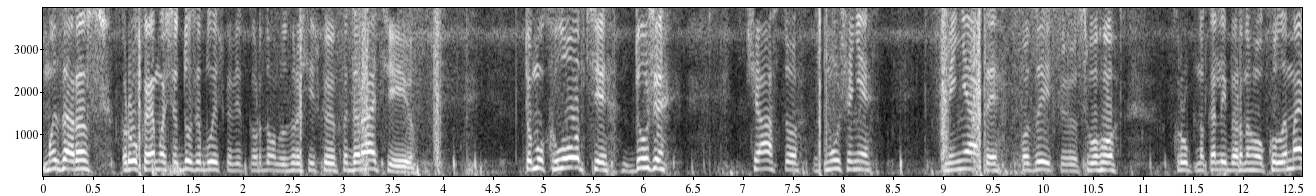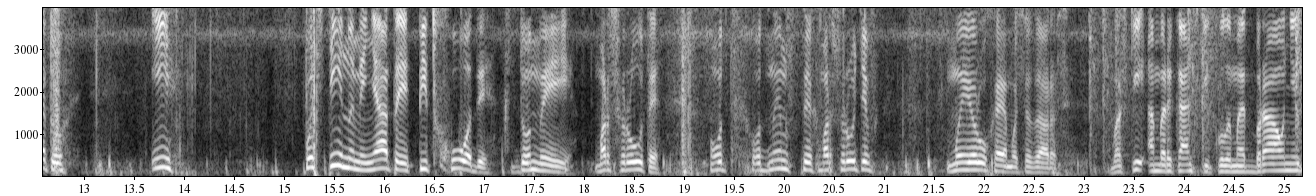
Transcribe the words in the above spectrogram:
Ми зараз рухаємося дуже близько від кордону з Російською Федерацією. Тому хлопці дуже часто змушені міняти позицію свого крупнокаліберного кулемету і постійно міняти підходи до неї, маршрути. От одним з цих маршрутів ми і рухаємося зараз. Важкий американський кулемет Браунінг,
